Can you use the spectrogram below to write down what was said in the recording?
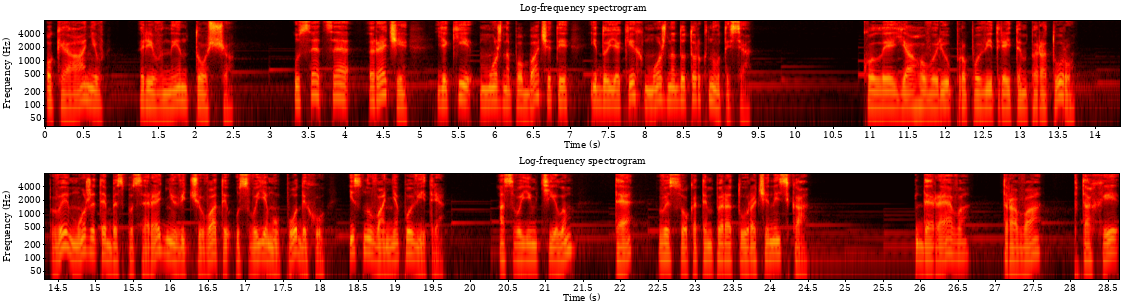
океанів, рівнин тощо. Усе це речі, які можна побачити і до яких можна доторкнутися. Коли я говорю про повітря й температуру, ви можете безпосередньо відчувати у своєму подиху існування повітря, а своїм тілом те висока температура чи низька. Дерева, трава, птахи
